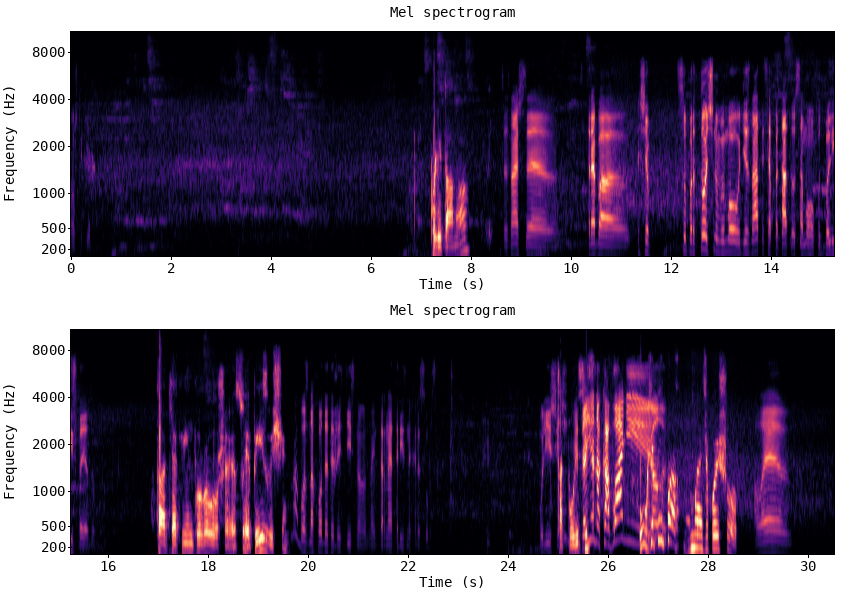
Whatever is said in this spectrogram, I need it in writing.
ну ж таки. Політано. Це знаєш, це треба, щоб супер точну вимову дізнатися, питати у самого футболіста, я думаю. Так, як він проголошує своє прізвище. Ну, або знаходити десь дійсно на інтернет різних ресурсах. Пулішич. Так, Пулішич. Віддає на Кавані! Ух, який але, пас майже пройшов. але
